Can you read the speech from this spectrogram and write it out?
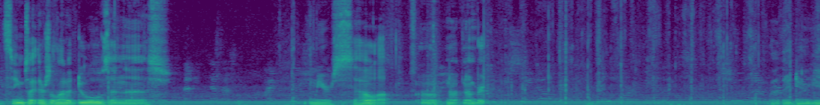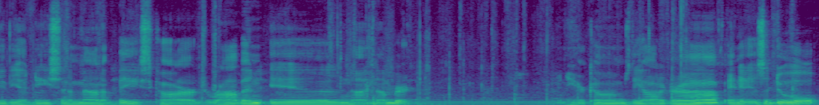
It seems like there's a lot of duals in this. Myrcella. Oh, not numbered. But they do give you a decent amount of base cards. Robin is not numbered. And here comes the autograph, and it is a dual.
